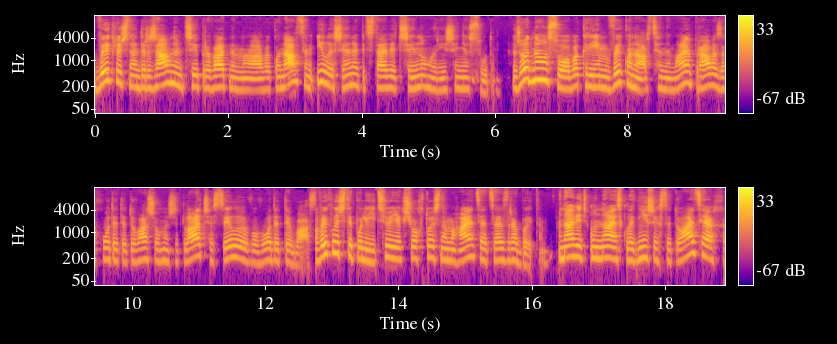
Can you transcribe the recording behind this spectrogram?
виключно державним чи приватним виконавцем і лише на підставі чинного рішення суду. Жодна особа, крім виконавця, не має права заходити до вашого житла чи силою виводити вас. Викличте поліцію, якщо хтось намагається це зробити. Навіть у найскладніших ситуаціях,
